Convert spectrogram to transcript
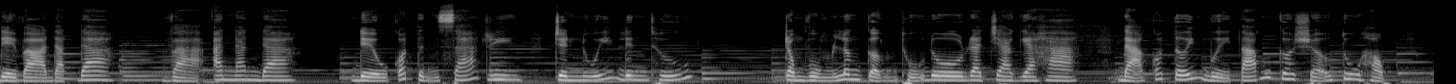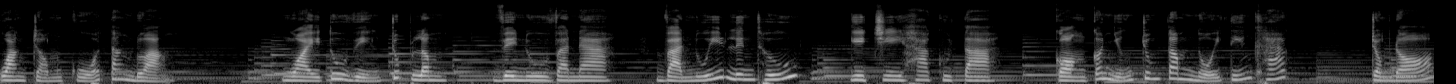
Devadatta và Ananda đều có tịnh xá riêng trên núi Linh Thứ. Trong vùng lân cận thủ đô Rajagaha đã có tới 18 cơ sở tu học quan trọng của tăng đoàn. Ngoài tu viện Trúc Lâm, Venuvana và núi Linh Thú, Gichihakuta, còn có những trung tâm nổi tiếng khác. Trong đó,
